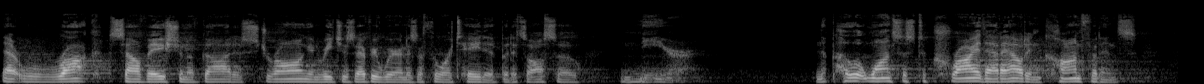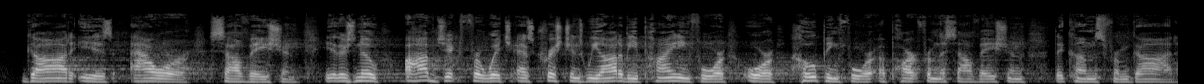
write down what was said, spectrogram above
That rock salvation of God is strong and reaches everywhere and is authoritative, but it's also near. And the poet wants us to cry that out in confidence God is our salvation. There's no object for which, as Christians, we ought to be pining for or hoping for apart from the salvation that comes from God.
